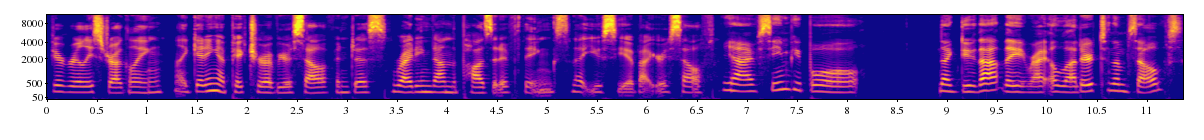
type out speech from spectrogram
if you're really struggling, like getting a picture of yourself and just writing down the positive things that you see about yourself. Yeah, I've seen people like do that. They write a letter to themselves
